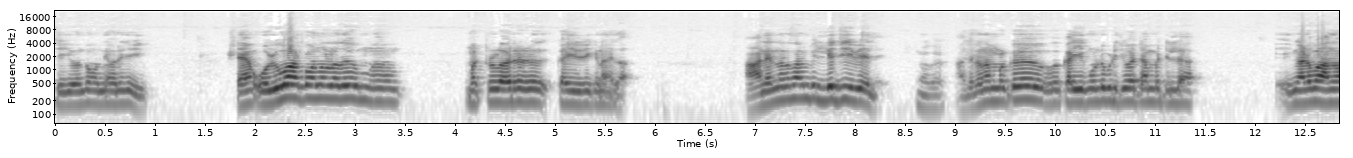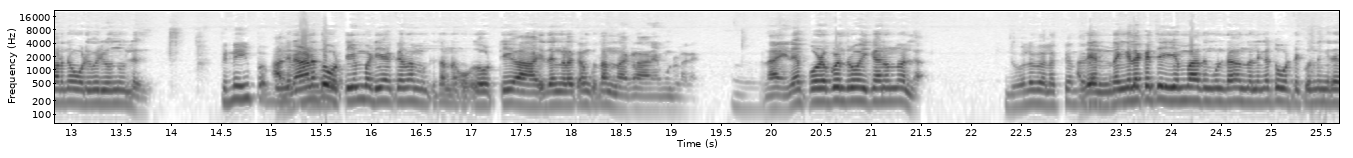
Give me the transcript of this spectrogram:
ചെയ്യുമെന്ന് തോന്നി അവർ ചെയ്യും. പക്ഷെ ഒഴിവാക്കുക എന്നുള്ളത് മറ്റുള്ളവരൊരു മറ്റുള്ളവരുടെ ഒരു കയ്യിലിരിക്കണ ഇതാ. ആന എന്ന് പറഞ്ഞ സാധനം വലിയ ജീവിയല്ലേ? അതെ. അതിനെ നമുക്ക് കൈയും കൊണ്ട് പിടിച്ചു പറ്റാൻ പറ്റില്ല. ഇങ്ങോട്ട് വാന്ന് പറഞ്ഞ ഓടി വരുമൊന്നുമില്ല അത്. പിന്നെ ഈ അതിനാണ് തോട്ടിയും പടിയൊക്കെ നമുക്ക് തന്ന തോട്ടി ആയുധങ്ങളൊക്കെ നമുക്ക് തന്നാക്കണം ആനയെ കൊണ്ട് നടക്കാൻ അത് അതിനെ എപ്പോഴെപ്പോഴും ദ്രോഹിക്കാനൊന്നുമല്ല. ഇതുപോലെ വിലക്ക് അത് എന്തെങ്കിലുമൊക്കെ ചെയ്യുമ്പോൾ അതും കൊണ്ടാകുന്നു അല്ലെങ്കിൽ തോട്ടിക്കൊന്നും ഇങ്ങനെ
